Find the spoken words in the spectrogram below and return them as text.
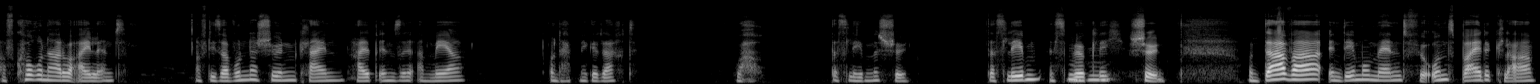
auf Coronado Island auf dieser wunderschönen kleinen Halbinsel am Meer und habe mir gedacht, wow, das Leben ist schön. Das Leben ist mhm. wirklich schön. Und da war in dem Moment für uns beide klar,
